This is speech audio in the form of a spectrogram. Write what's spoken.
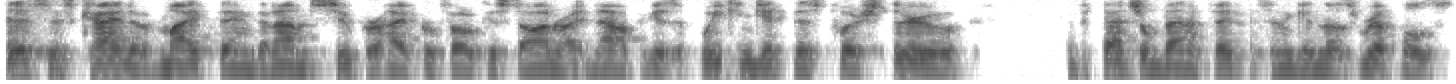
this is kind of my thing that I'm super hyper focused on right now because if we can get this pushed through, the potential benefits and again those ripples,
